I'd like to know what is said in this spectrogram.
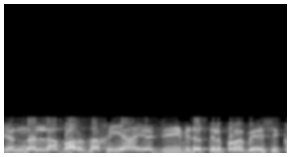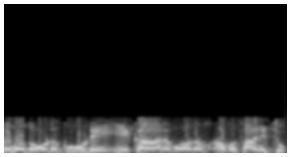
എന്നല്ല ബർസഹിയായ ജീവിതത്തിൽ പ്രവേശിക്കുന്നതോടുകൂടി ഈ കാലബോധം അവസാനിച്ചു.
